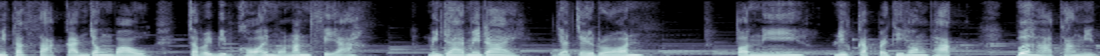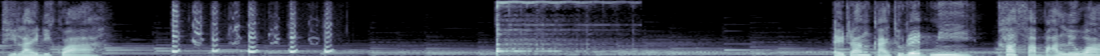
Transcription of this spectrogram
มีทักษะการย่องเบา จะไปบีบคอไอหมอนั่นเสีย ไม่ได้ไม่ได้ อย่าใจร้อน ตอนนี้รีบกลับไปที่ห้องพัก เพื่อหาทางหนีทีไล่ดีกว่าไอร่างกายทุเรศนี่ข้าสาบานเลยว่า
